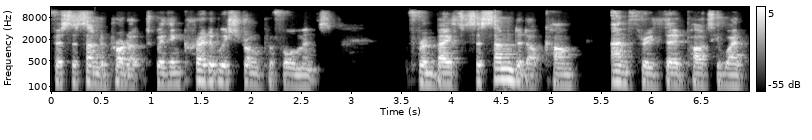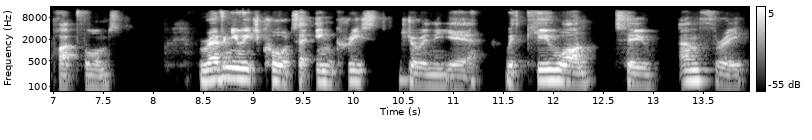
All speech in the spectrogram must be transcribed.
for Sosandar product with incredibly strong performance from both Sosandar.com and through third party web platforms. Revenue each quarter increased during the year, with Q1, 2, and 3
